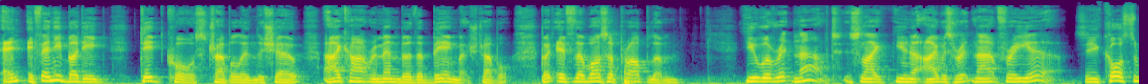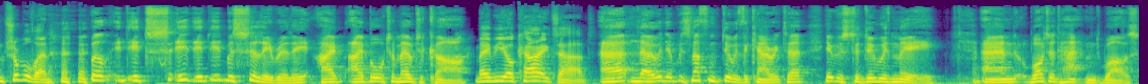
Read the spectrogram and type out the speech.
and if anybody did cause trouble in the show, I can't remember there being much trouble. But if there was a problem, you were written out. It's like, you know, I was written out for a year. So you caused some trouble then? well, it, it's it, it, it, was silly, really. I, I bought a motor car. Maybe your character had? Uh, no, it was nothing to do with the character. It was to do with me. And what had happened was,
